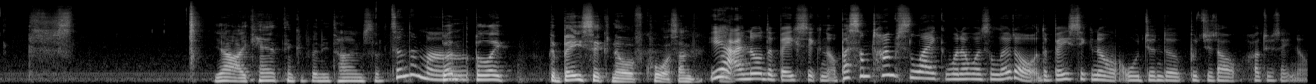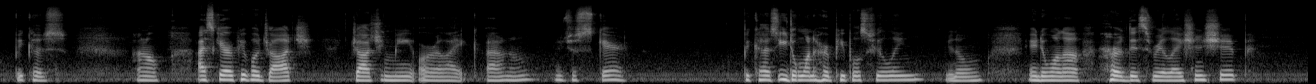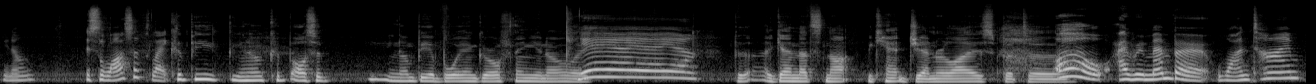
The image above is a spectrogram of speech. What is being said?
yeah, I can't think of any times. that- 真的吗 But but like the basic no, of course. I'm Yeah, I know the basic no, but sometimes like when I was little, the basic no 我真的不知道 how to say no because I don't know, I scare people judge, judging me or like I don't know, you're just scared because you don't want to hurt people's feeling, you know, and you don't want to hurt this relationship, you know. It's lots of like could be you know could also you know be a boy and girl thing. You know like. yeah, yeah, yeah, yeah. But again, that's not we can't generalize. But uh, Oh, I remember one time,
